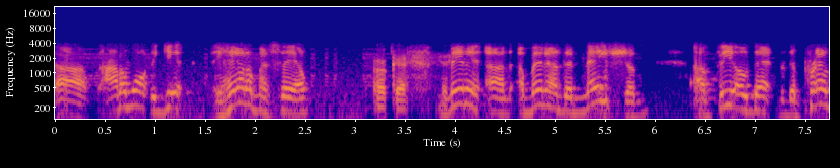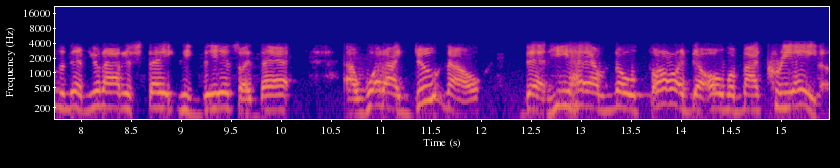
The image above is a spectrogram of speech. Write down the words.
Uh, I don't want to get ahead of myself. Okay. Many uh, many of the nation uh, feel that the president of the United States he this or that. Uh, what I do know that he have no authority over my creator,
